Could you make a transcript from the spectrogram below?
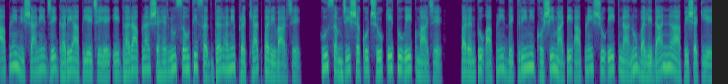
આપણે નિશાને જે ઘરે આપીએ છીએ એ ઘર આપણા શહેરનું સૌથી સદ્ધર અને પ્રખ્યાત પરિવાર છે. હું સમજી શકું છું કે તું એક માં છે, પરંતુ આપણી દીકરીની ખુશી માટે આપણે શું એક નાનું બલિદાન ન આપી શકીએ?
